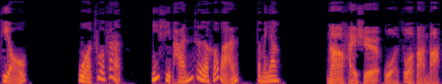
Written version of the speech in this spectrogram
九我做饭你洗盘子和碗怎么样？那还是我做饭吧。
